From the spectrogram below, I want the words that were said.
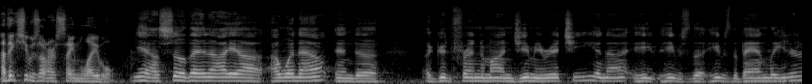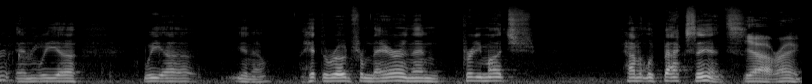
I think she was on our same label. Yeah. So then I uh, I went out and uh, a good friend of mine, Jimmy Ritchie, and I. He, he was the he was the band leader, and we uh, we uh, you know hit the road from there, and then pretty much haven't looked back since. Yeah, right.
